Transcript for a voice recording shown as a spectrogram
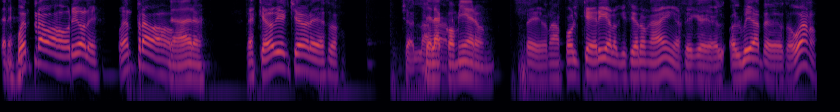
Tenés- Buen trabajo, Orioles. Buen trabajo. Claro, Les quedó bien chévere eso. se la comieron. Sí, una porquería lo que hicieron ahí, así que ol- olvídate de eso. Bueno,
